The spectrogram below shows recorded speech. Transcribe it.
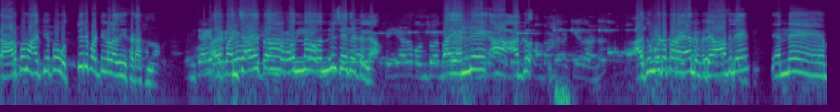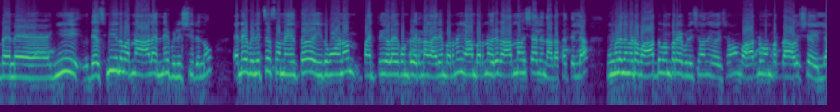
ടാർപ്പ് മാറ്റിയപ്പോ ഒത്തിരി പട്ടികൾ അതിൽ കിടക്കുന്നു. പഞ്ചായത്ത് ഒന്ന് ഒന്നും ചെയ്തിട്ടില്ല. എന്നെ അത് അതും കൂടെ പറയാൻ രാവിലെ എന്നെ പിന്നെ ഈ രശ്മി എന്ന് പറഞ്ഞ ആൾ എന്നെ വിളിച്ചിരുന്നു. എന്നെ വിളിച്ച സമയത്ത് ഇതുപോണം പട്ടികളെ കൊണ്ടുവരുന്ന കാര്യം പറഞ്ഞു. ഞാൻ പറഞ്ഞു ഒരു കാരണവശാലും നടക്കത്തില്ല. നിങ്ങൾ നിങ്ങളുടെ വാർഡ് മെമ്പറെ വിളിച്ചോന്ന് ചോദിച്ചപ്പോൾ വാർഡ് മെമ്പറുടെ ആവശ്യമില്ല.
